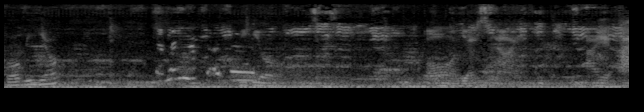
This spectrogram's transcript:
pro video video. Oh yes I I I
